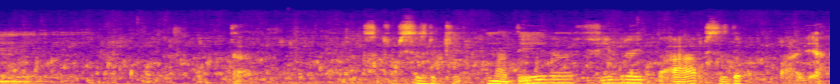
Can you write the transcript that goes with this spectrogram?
Hum. Tá. Isso aqui precisa do que? Madeira, fibra e pá. Ah, precisa da palha.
